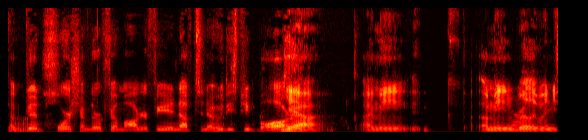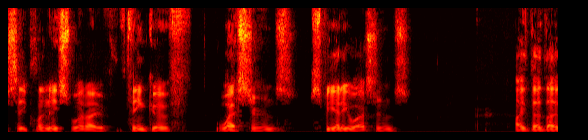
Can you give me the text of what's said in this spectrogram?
Oh a good portion of their filmography enough to know who these people are. Yeah, I mean, I mean, Yeah. really, when you say Clint Eastwood, I think of westerns, spaghetti westerns. Like that, that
